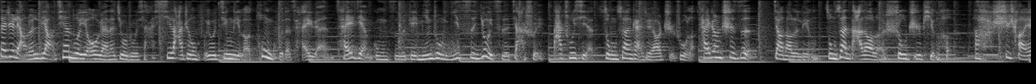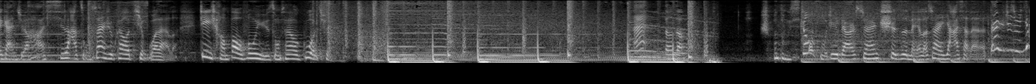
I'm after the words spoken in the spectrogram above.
在这两轮两千多亿欧元的救助下，希腊政府又经历了痛苦的裁员、裁减工资，给民众一次又一次的加税，大出血，总算感觉要止住了，财政赤字降到了零，总算达到了收支平衡啊！市场也感觉哈，希腊总算是快要挺过来了，这一场暴风雨总算要过去了。哎，等等。什么东西？政府这边虽然赤字没了，算是压下来了，但是这就压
